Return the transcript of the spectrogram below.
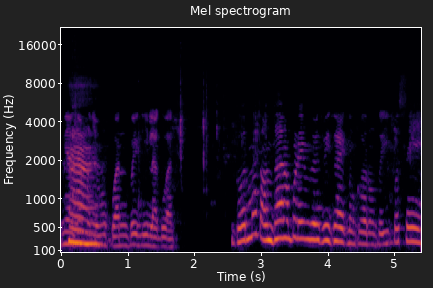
ત્યાં જમને મૂકવાનું ભેગી લાગવાનું ઘરમાં તો અંધારા પડે એમ વિધાયકનું ઘર તો એ પછી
